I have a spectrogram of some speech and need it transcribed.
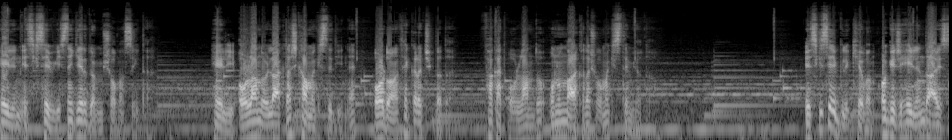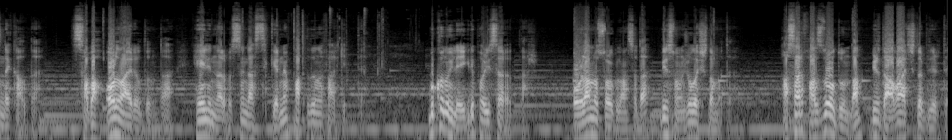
Hayley'nin eski sevgilisine geri dönmüş olmasıydı. Hayley, Orlando ile arkadaş kalmak istediğini orada tekrar açıkladı. Fakat Orlando onunla arkadaş olmak istemiyordu. Eski sevgili Kevin o gece Hayley'nin dairesinde kaldı. Sabah oradan ayrıldığında Hayley'nin arabasının lastiklerinin patladığını fark etti. Bu konuyla ilgili polisi aradılar. Orlando sorgulansa da bir sonuca ulaşılamadı. Hasar fazla olduğundan bir dava açılabilirdi.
